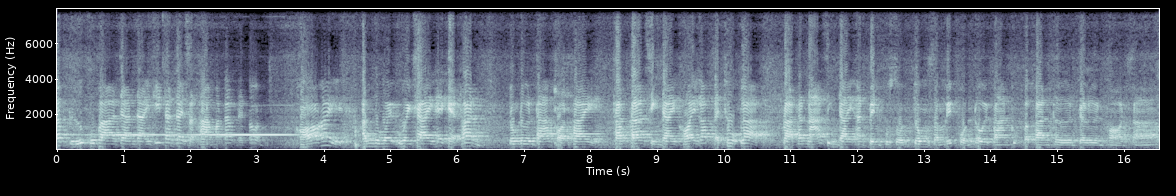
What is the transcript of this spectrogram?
นับถือครูบาอาจารย์ใดที่ท่านได้ศรัทธามาตั้งแต่ต้น ขอให้อำนวยอวยชัยให้แก่ท่านจงเดินทางปลอดภัยทำการสิ่งใดขอให้รับแต่โชคลาภปรารถนาสิ่งใดอันเป็นกุศลจงสำเร็จผลโดยการทุกประการเทินเจริญพรสาธ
